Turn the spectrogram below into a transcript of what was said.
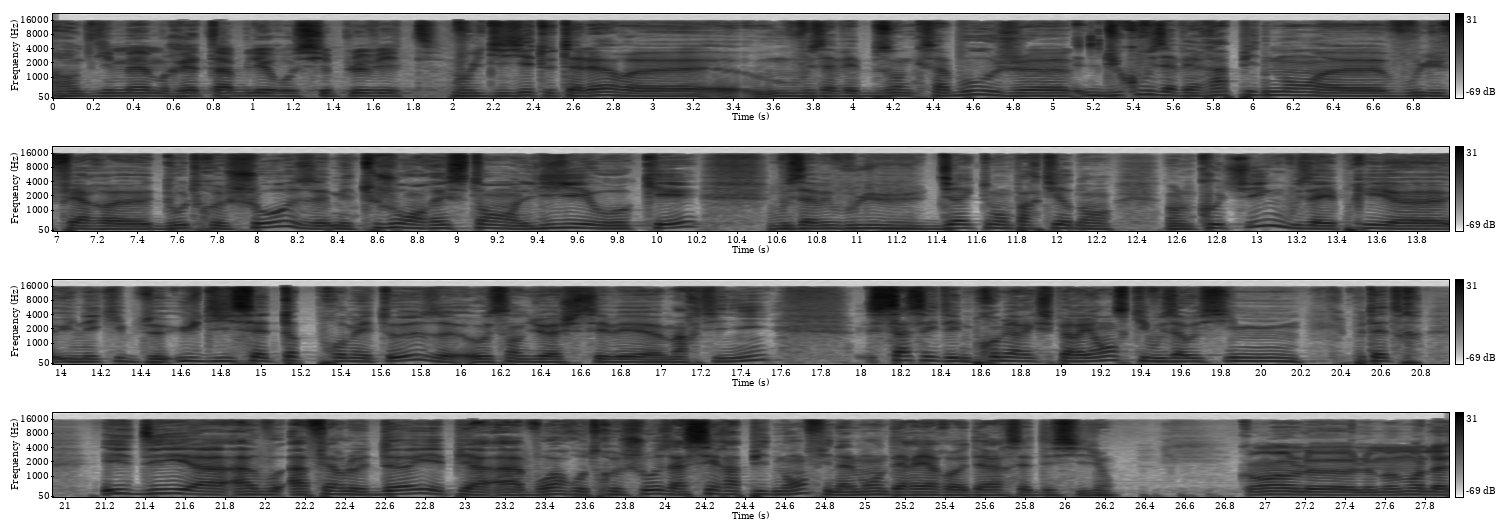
entre guillemets, me rétablir aussi plus vite. Vous le disiez tout à l'heure, euh, vous avez besoin que ça bouge. Du coup, vous avez rapidement euh, voulu faire euh, d'autres choses, mais toujours en restant lié au hockey. Vous avez voulu directement partir dans, le coaching. Vous avez pris une équipe de U17 top prometteuse au sein du HCV Martigny. Ça, ça a été une première expérience qui vous a aussi mm, peut-être aidé à, à, faire le deuil et puis à, à voir autre chose assez rapidement finalement derrière, derrière cette décision quand le, moment de la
